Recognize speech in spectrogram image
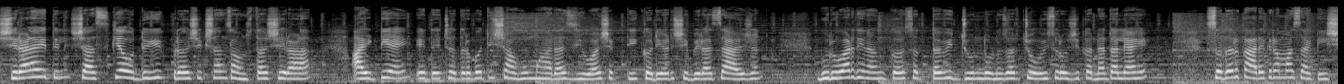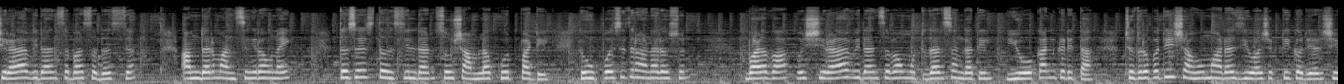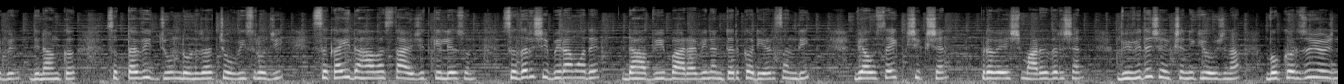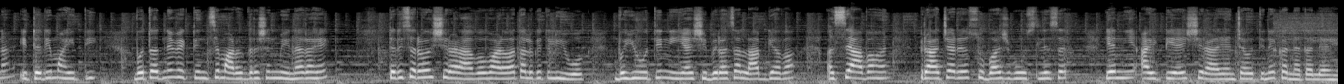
शिराळा येथील शासकीय औद्योगिक प्रशिक्षण संस्था शिराळा आय टी आय येथे छत्रपती शाहू महाराज युवा शक्ती करिअर शिबिराचे आयोजन गुरुवार दिनांक सत्तावीस जून दोन हजार चोवीस रोजी करण्यात आले आहे. सदर कार्यक्रमासाठी शिराळा विधानसभा सदस्य आमदार मानसिंगराव नाईक तसेच तहसीलदार सौ श्यामला खोत पाटील हे उपस्थित राहणार असून वाळवा व शिराळा विधानसभा मतदारसंघातील युवकांकरिता छत्रपती शाहू महाराज युवाशक्ती करिअर शिबिर दिनांक सत्तावीस जून दोन हजार चोवीस रोजी सकाळी दहा वाजता आयोजित केले असून सदर शिबिरामध्ये दहावी बारावी नंतर करिअर संधी व्यावसायिक शिक्षण प्रवेश मार्गदर्शन विविध शैक्षणिक योजना व कर्ज योजना इत्यादी माहिती व तज्ज्ञ व्यक्तींचे मार्गदर्शन मिळणार आहे. तरी सर्व शिराळा व वाळवा तालुक्यातील युवक व युवतींनी या शिबिराचा लाभ घ्यावा असे आवाहन प्राचार्य सुभाष भोसले सर यांनी आय टी आय शिराळा यांच्या वतीने करण्यात आले आहे.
